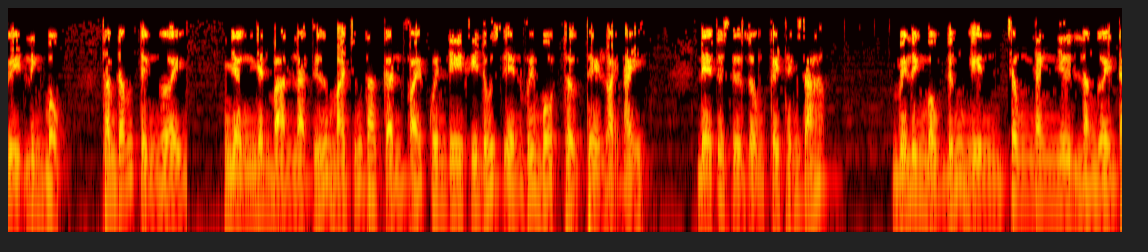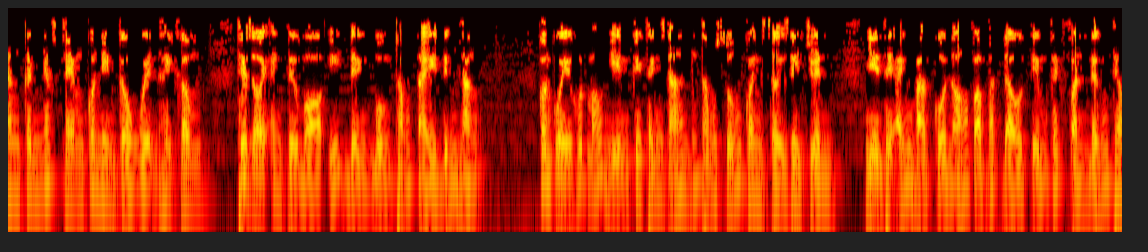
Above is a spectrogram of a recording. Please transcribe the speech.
vị linh mục, thấm đẫm tình người, nhưng nhân bản là thứ mà chúng ta cần phải quên đi khi đối diện với một thực thể loại này. Để tôi sử dụng cây thánh giá, Vị linh mục đứng nhìn trông nhanh như là người đang cân nhắc xem có nên cầu nguyện hay không. Thế rồi anh từ bỏ ý định buông thõng tay đứng lặng. Con quỷ hút máu nhìn cây thánh giá thóng xuống quanh sợi dây chuyền, nhìn thấy ánh bạc của nó và bắt đầu tìm cách phản ứng theo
